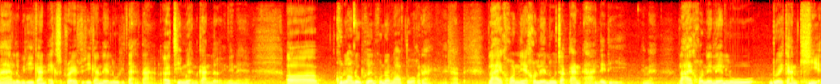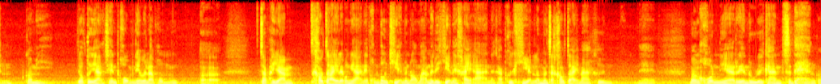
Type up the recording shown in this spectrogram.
มารถหรือวิธีการ express วิธีการเรียนรู้ที่แตกต่างเออที่เหมือนกันเลยเนี่ยนะฮะคุณลองดูเพื่อนคุณรอบๆตัวก็ได้นะครับหลายคนเนี่ยเขาเรียนรู้จากการอ่านได้ดีใช่ไหมหลายคนเนี่ยเรียนรู้ด้วยการเขียนก็มียกตัวอย่างเช่นผมเนี่ยเวลาผมจะพยายามเข้าใจอะไรบางอย่างเนี่ยผมต้องเขียนมันออกมาไม่ได้เขียนให้ใครอ่านนะครับคือเขียนแล้วมันจะเข้าใจมากขึ้นนะ บางคนเนี่ยเรียนรู้ด้วยการแสดงก็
